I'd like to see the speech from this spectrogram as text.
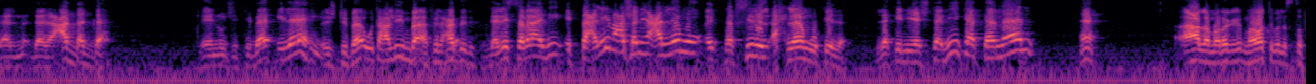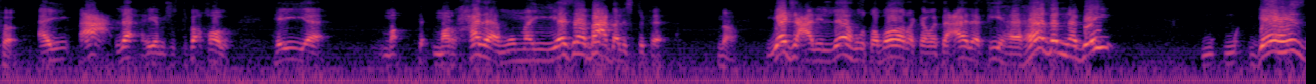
ده ده عدى الذهب. لأنه اجتباء إلهي. اشتباك وتعليم بقى في الحد دي ده لسه بقى دي التعليم عشان يعلموا تفسير الأحلام وكده. لكن يشتبيك كمان ها أعلى مراتب الاصطفاء أي أع... لا هي مش اصطفاء خالص هي م... مرحلة مميزة بعد الاصطفاء نعم. يجعل الله تبارك وتعالى فيها هذا النبي جاهز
